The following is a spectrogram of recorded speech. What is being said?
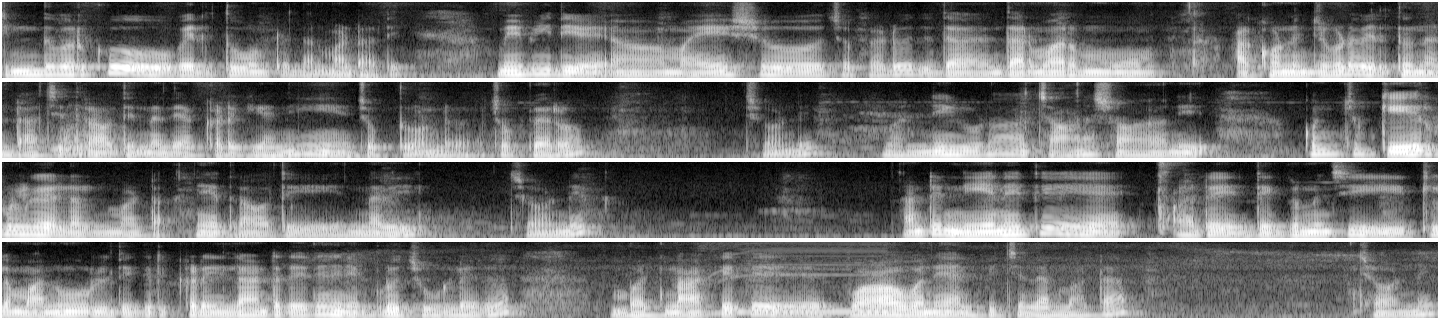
కింద వరకు వెళ్తూ ఉంటుంది అనమాట అది. మేబీ ఇది మహేష్ చెప్పాడు ఇది ధర్మవరం అక్కడి నుంచి కూడా వెళ్తుందంట ఆ చిత్రావతి నది అక్కడికి అని చెప్తూ ఉండ చెప్పారు. చూడండి. ఇవన్నీ కూడా చాలా షా అని కొంచెం కేర్ఫుల్గా వెళ్ళాలన్నమాట నేత్రావతి నది. చూడండి. అంటే నేనైతే అంటే దగ్గర నుంచి ఇట్లా మన ఊరి దగ్గర ఇక్కడ ఇలాంటిది అయితే నేను ఎప్పుడూ చూడలేదు. బట్ నాకైతే వావ్ అనే అనిపించింది అనమాట చూడండి.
